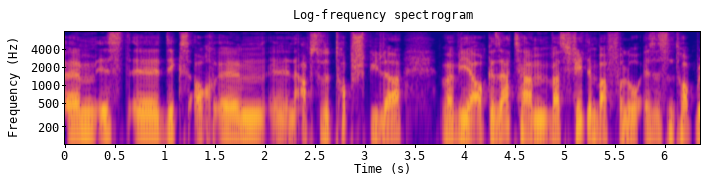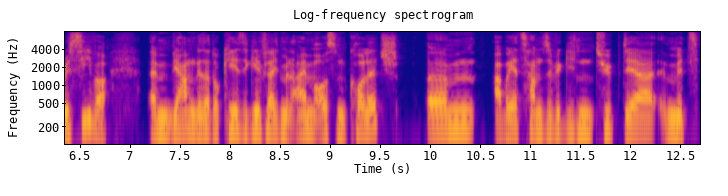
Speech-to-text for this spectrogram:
ähm, ist äh, Dix auch ähm, ein absoluter Top-Spieler, weil wir ja auch gesagt haben, was fehlt in Buffalo? Es ist ein Top-Receiver. Ähm, wir haben gesagt, okay, sie gehen vielleicht mit einem aus dem College, ähm, aber jetzt haben sie wirklich einen Typ, der mit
